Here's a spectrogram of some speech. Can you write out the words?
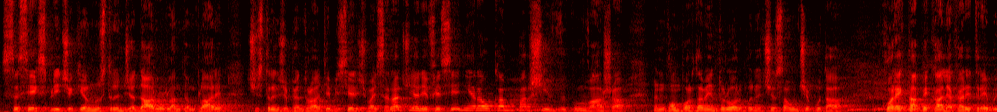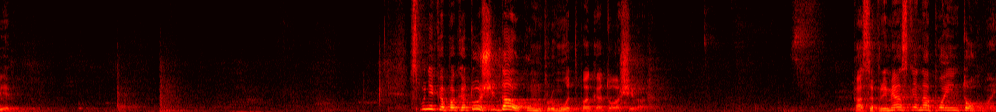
să se explice că el nu strânge daruri la întâmplare, ci strânge pentru alte biserici mai săraci, iar efesenii erau cam parșivi, cumva așa, în comportamentul lor, până ce s-au început a corecta pe calea care trebuie. Spune că păcătoșii dau cu împrumut păcătoșilor, ca să primească înapoi în tocmai.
